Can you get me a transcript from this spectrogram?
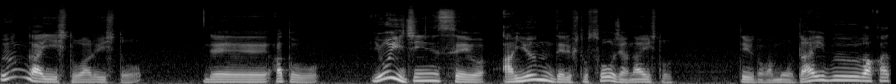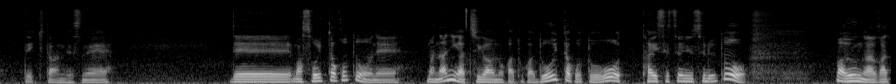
運がいい人悪い人であと良い人生を歩んでる人そうじゃない人っていうのがもうだいぶ分かってきたんですね。で、まあ、そういったことをね、まあ、何が違うのかとかどういったことを大切にすると、まあ、運が上がっ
